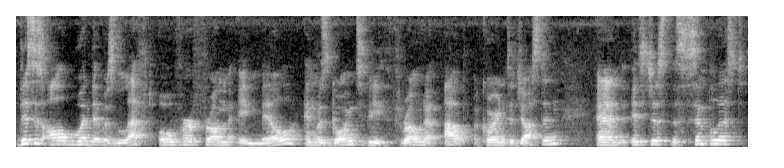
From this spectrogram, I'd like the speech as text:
This is all wood that was left over from a mill and was going to be thrown out, according to Justin. And it's just the simplest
